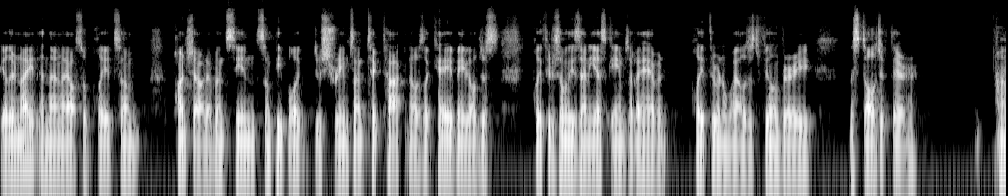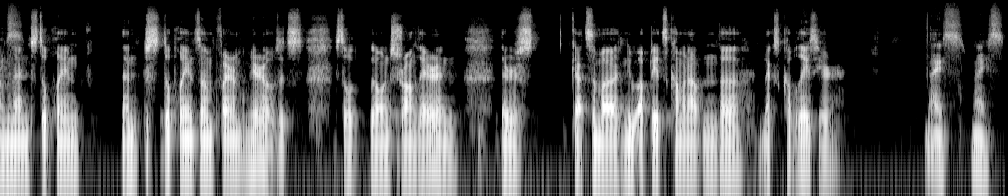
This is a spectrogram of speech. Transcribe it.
the other night, and then I also played some Punch Out. I've been seeing some people like do streams on TikTok, and I was like, hey, maybe I'll just play through some of these NES games that I haven't played through in a while. Just feeling very nostalgic there. Nice. Um, and then still playing, then just still playing some Fire Emblem Heroes. It's still going strong there, and there's got some uh, new updates coming out in the next couple days here. Nice, nice.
